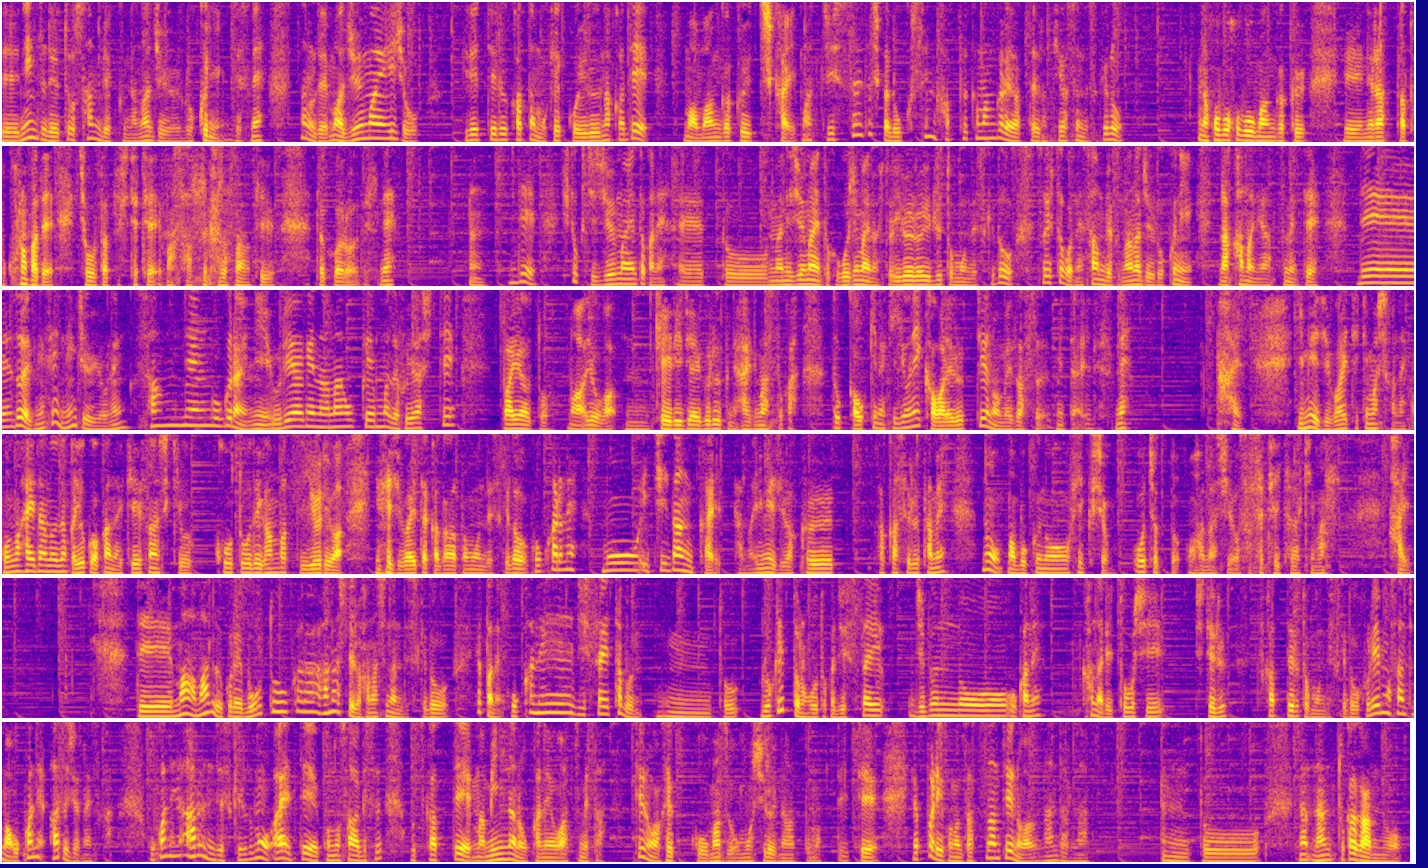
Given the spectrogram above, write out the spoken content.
で人数でいうと376人ですねなのでまあ10万円以上入れてる方も結構いる中で、まあ、満額近い、まあ、実際確か6800万ぐらいだったような気がするんですけどほぼほぼ満額、えー、狙ったところまで調達しててさすがだなというところですね。うん、で一口10万円とかね、えー、っとまあ、20万円とか50万円の人いろいろいると思うんですけどそういう人がね376人仲間に集めてでどうやら2024年3年後ぐらいに売上7億円まで増やしてバイアウト、まあ、要は、うん、経理 DI グループに入りますとかどっか大きな企業に買われるっていうのを目指すみたいですね。はい、イメージ湧いてきましたかね。この間のなんかよくわかんない計算式を口頭で頑張って言うよりは イメージ湧いたかなと思うんですけど、ここからね、もう一段階あのイメージ湧く沸かせるための、まあ、僕のフィクションをちょっとお話をさせていただきます。はい。でまあまずこれ冒頭から話してる話なんですけどやっぱねお金実際多分うんとロケットの方とか実際自分のお金かなり投資してる使ってると思うんですけどフレームさんってまあお金あるじゃないですか。お金あるんですけれどもあえてこのサービスを使って、まあ、みんなのお金を集めた。っていうのが結構まず面白いなと思っていてやっぱりこの雑談というのは何だろうな。うんとなんとかがんの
